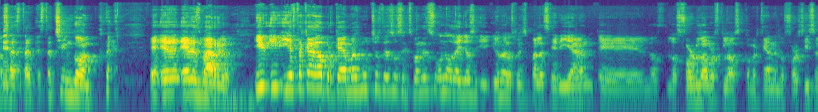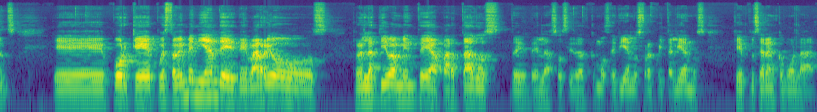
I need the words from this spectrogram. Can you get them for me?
O sea, está, chingón. E, e, eres barrio. Y, está cagado porque además muchos de esos exponentes, uno de ellos y uno de los principales serían eh, los, Four Lovers que los convertían en los Four Seasons. Eh, porque pues también venían de, de barrios relativamente apartados de, la sociedad, como serían los franco-italianos, que pues eran como la,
